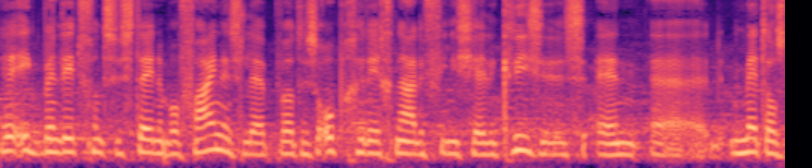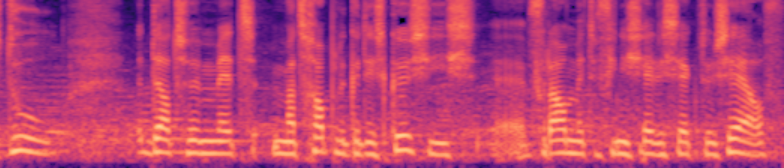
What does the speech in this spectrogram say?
Ik ben lid van het Sustainable Finance Lab, wat is opgericht na de financiële crisis. En uh, met als doel dat we met maatschappelijke discussies, uh, vooral met de financiële sector zelf,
